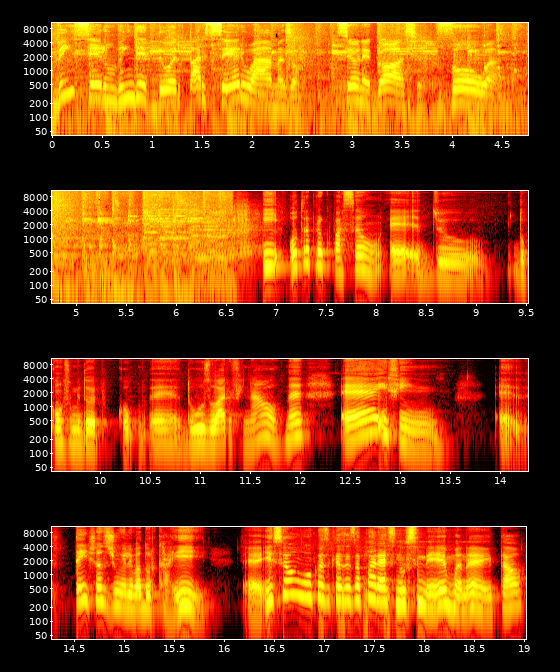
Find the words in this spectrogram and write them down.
Vem ser um vendedor parceiro Amazon. Seu negócio voa. E outra preocupação é do, do consumidor, é, do usuário final, né, é, enfim, é, tem chance de um elevador cair? É, isso é uma coisa que às vezes aparece no cinema, né, e tal.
